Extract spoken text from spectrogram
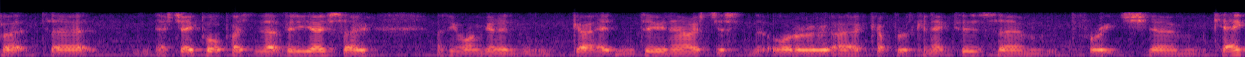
but uh, SJPorr posted that video, so I think what I'm going to go ahead and do now is just order a couple of connectors um, for each um, keg,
